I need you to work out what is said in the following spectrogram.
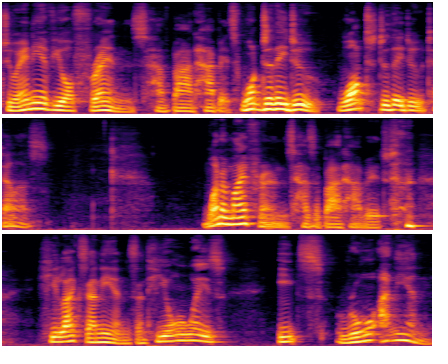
Do any of your friends have bad habits? What do they do? What do they do? Tell us. One of my friends has a bad habit. he likes onions and he always eats raw onion.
